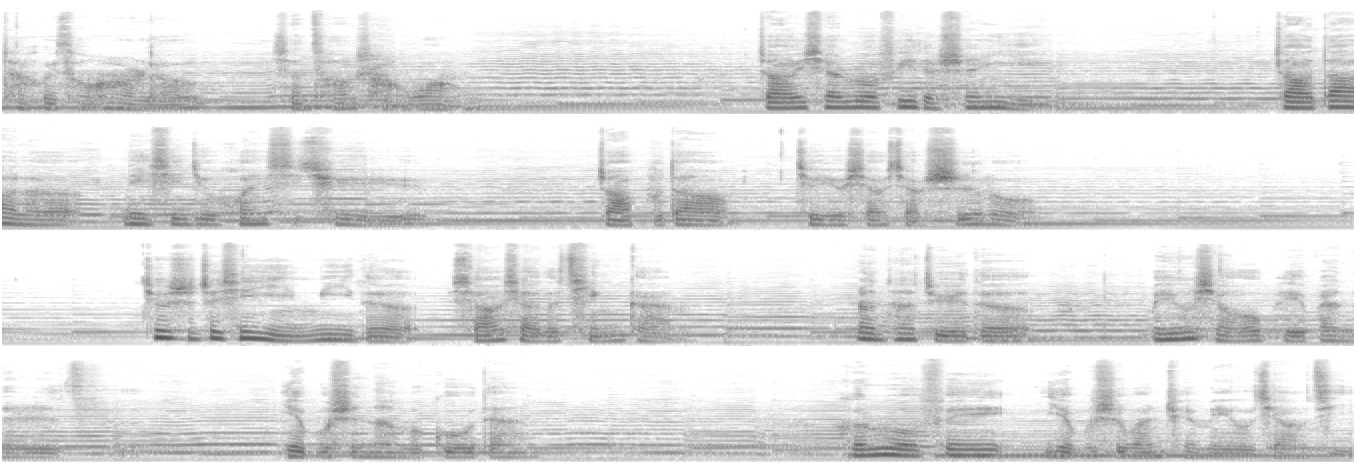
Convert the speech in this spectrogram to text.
他会从二楼向操场望，找一下若飞的身影。找到了，内心就欢喜雀跃；找不到，就有小小失落。就是这些隐秘的小小的情感，让他觉得没有小欧陪伴的日子，也不是那么孤单。和若飞也不是完全没有交集。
